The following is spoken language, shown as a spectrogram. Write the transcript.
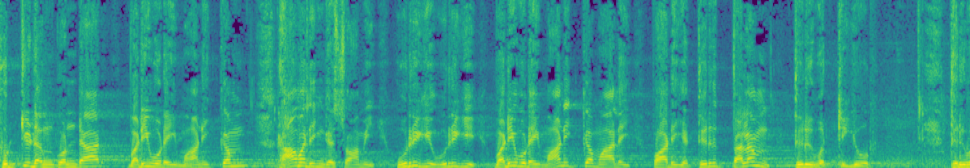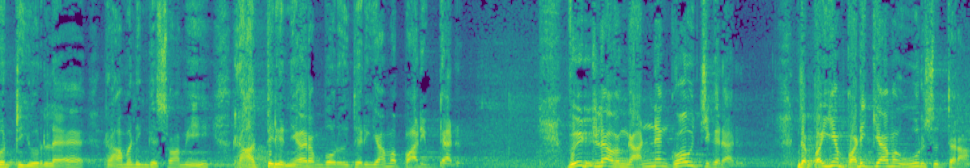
புற்றிடம் கொண்டார் வடிவுடை மாணிக்கம். ராமலிங்க சுவாமி உருகி உருகி வடிவுடை மாணிக்க மாலை பாடிய திருத்தலம் திருவொற்றியூர். திருவொற்றியூர்ல ராமலிங்க சுவாமி ராத்திரி நேரம் போறது தெரியாம பாடிவிட்டாரு. வீட்டில் அவங்க அண்ணன் கோவிச்சுக்கிறாரு. இந்த பையன் படிக்காம ஊர் சுத்துறான்.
